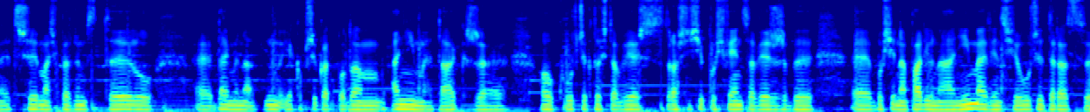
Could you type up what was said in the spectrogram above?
e, trzymać w pewnym stylu, dajmy na, jako przykład podam anime, tak, że o kurczę, ktoś tam, wiesz, strasznie się poświęca, wiesz, żeby, e, bo się napalił na anime, więc się uczy teraz e,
